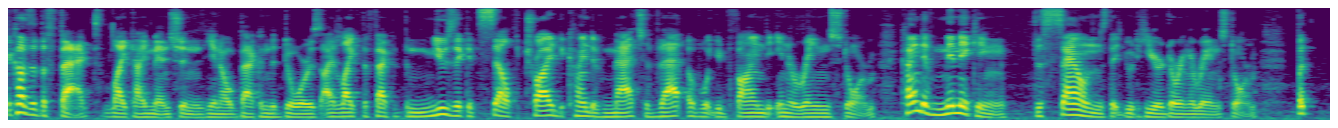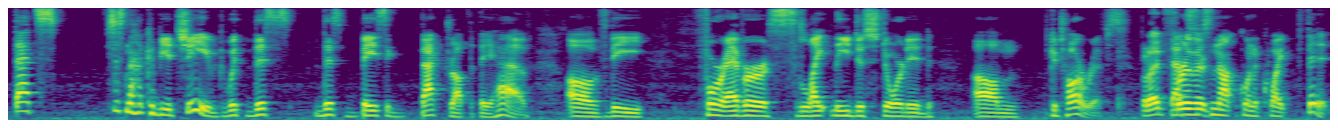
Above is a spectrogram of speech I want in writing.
because of the fact, like I mentioned, you know, back in the Doors, I like the fact that the music itself tried to kind of match that of what you'd find in a rainstorm, kind of mimicking the sounds that you'd hear during a rainstorm. But that's just not could be achieved with this this basic backdrop that they have of the forever slightly distorted um, guitar riffs. But I'd That's further just not going to quite fit it.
